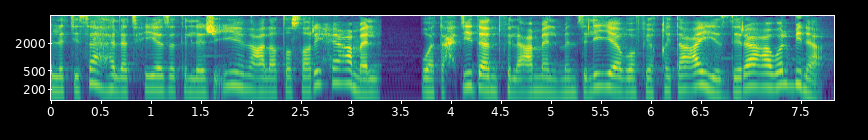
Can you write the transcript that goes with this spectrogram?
التي سهلت حيازة اللاجئين على تصاريح عمل، وتحديدا في الأعمال المنزلية وفي قطاعي الزراعة والبناء.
